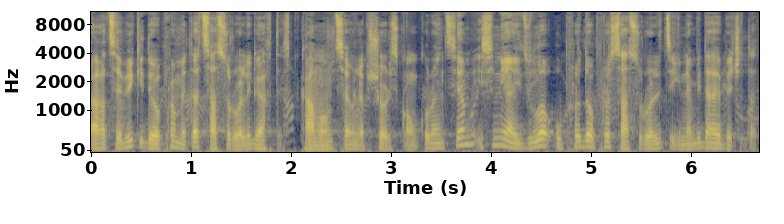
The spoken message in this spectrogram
რაღაცები კიდევ უფრო მეტად სასურველი გახდეს. გამომცემლებს შორის კონკურენციამ ისინი აიძულა უფრო და უფრო სასურველი ციგნები დაებეჭდათ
